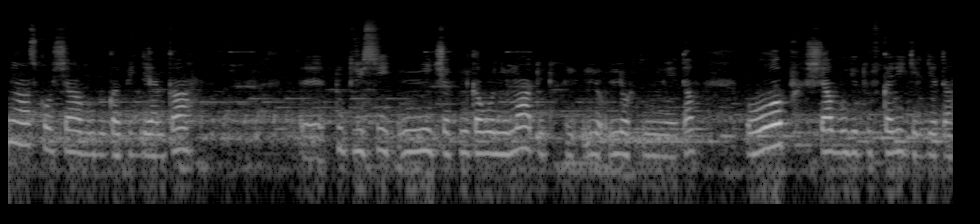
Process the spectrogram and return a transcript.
Мяско, сейчас буду копить ДНК. Э, Тут ресничек никого нема, тут легкий этап. Оп, сейчас будет ускоритель где-то.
